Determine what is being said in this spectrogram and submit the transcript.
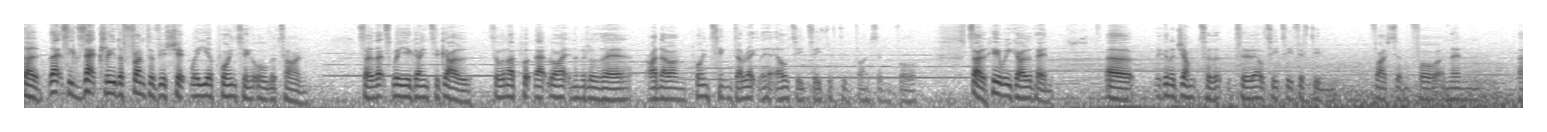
so that's exactly the front of your ship where you're pointing all the time. So that's where you're going to go. So when I put that right in the middle of there, I know I'm pointing directly at LTT 15574. So here we go then. Uh, we're going to jump to, the, to LTT 15574 and then uh,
